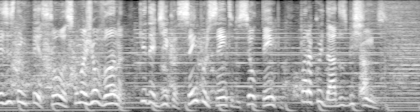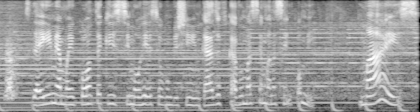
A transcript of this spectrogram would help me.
existem pessoas como a Giovana, que dedica 100% do seu tempo para cuidar dos bichinhos. Isso daí minha mãe conta que se morresse algum bichinho em casa, eu ficava uma semana sem comer. Mas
